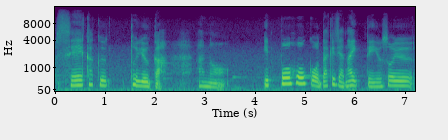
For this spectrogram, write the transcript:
正確というかあの一方方向だけじゃないっていうそういう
